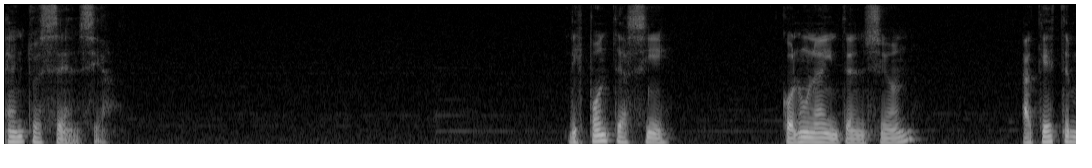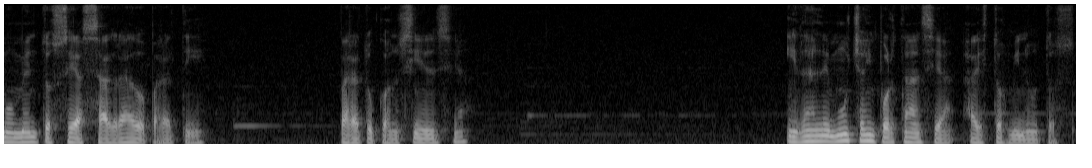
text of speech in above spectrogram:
en tu esencia. Disponte así, con una intención, a que este momento sea sagrado para ti, para tu conciencia, y dale mucha importancia a estos minutos.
